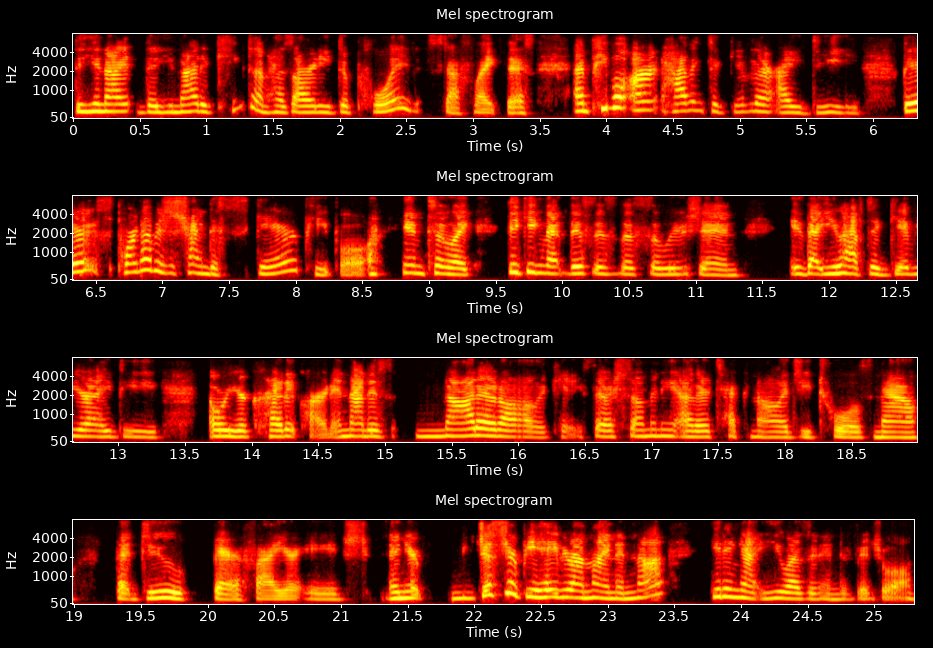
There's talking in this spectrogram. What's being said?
The United the United Kingdom has already deployed stuff like this. And people aren't having to give their ID. Their Pornhub is just trying to scare people into like thinking that this is the solution that you have to give your ID or your credit card. And that is not at all the case. There are so many other technology tools now that do verify your age and your just your behavior online and not getting at you as an individual.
